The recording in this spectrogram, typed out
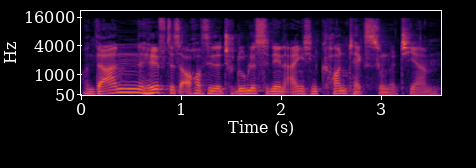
Und dann hilft es auch auf dieser To-Do-Liste den eigentlichen Kontext zu notieren.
